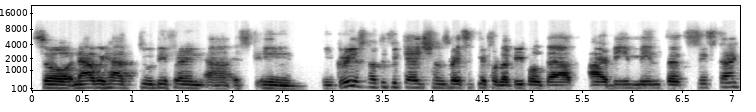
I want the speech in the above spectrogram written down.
So now we have two different uh, in increased notifications, basically for the people that are being minted CSTK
